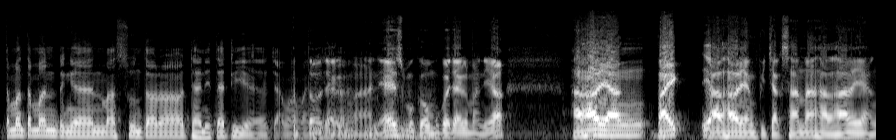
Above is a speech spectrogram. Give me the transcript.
teman-teman dengan Mas Suntoro Dani tadi ya, Cak Wawan. Betul ya. Cak Ilman. Ya, semoga-moga Cak Ilman ya. Hal-hal yang baik, Ya. hal-hal yang bijaksana, hal-hal yang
